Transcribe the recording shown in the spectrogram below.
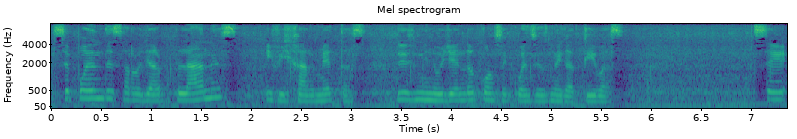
se pueden desarrollar planes y fijar metas, disminuyendo consecuencias negativas se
